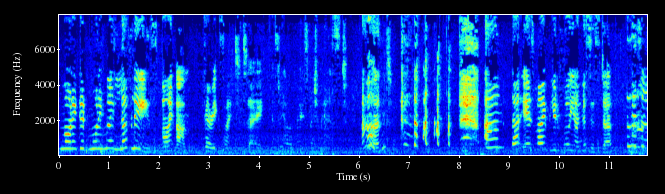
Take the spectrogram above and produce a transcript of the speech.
Good morning, good morning, my lovelies. I am very excited today because we have a very special guest. Oh. And and that is my beautiful younger sister, Elizabeth.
